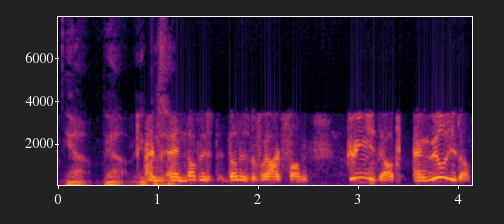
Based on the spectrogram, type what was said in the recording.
ja, ja. Ik En, en dat is, dan is de vraag van, kun je dat en wil je dat?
